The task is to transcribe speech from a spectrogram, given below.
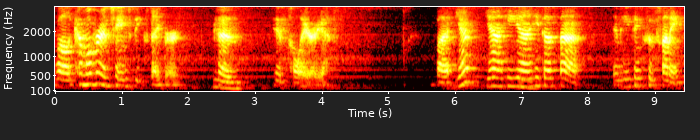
Well, come over and change Zeke's diaper because it's hilarious. But yeah, yeah, he uh, he does that, and he thinks it's funny.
